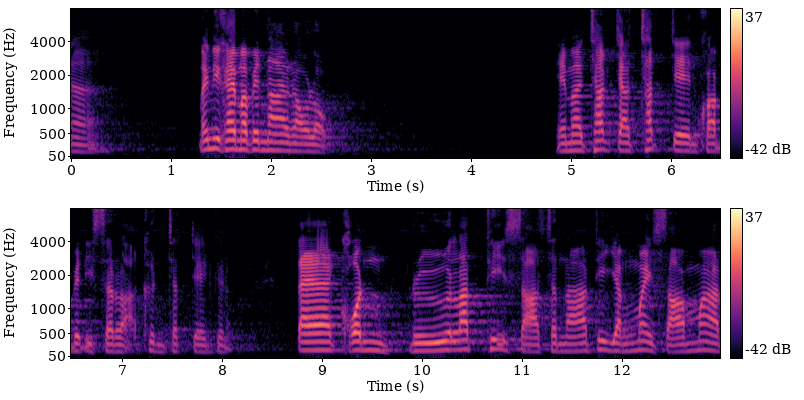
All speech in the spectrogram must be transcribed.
นะไม่มีใครมาเป็นนายเราหรอก เห็นมาชักจะชัดเจนความเป็นอิสระขึ้นชัดเจนขึ้น แต่คนหรือลัทธิศาสนาที่ยังไม่สามารถ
